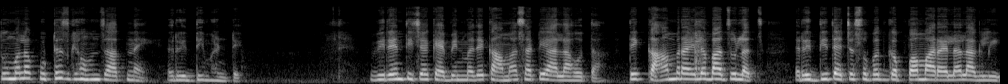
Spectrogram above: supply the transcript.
तू मला कुठेच घेऊन जात नाही रिद्धी म्हणते. वीरेन तिच्या कॅबिनमध्ये कामासाठी आला होता. ते काम राहिलं बाजूलाच. रिद्धी त्याच्यासोबत गप्पा मारायला लागली.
